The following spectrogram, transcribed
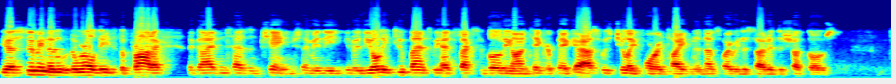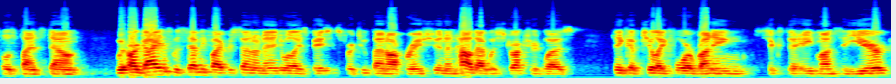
Yeah, assuming that the world needs the product, the guidance hasn't changed. I mean, the only two plants we had flexibility on take-or-pay gas was Chile IV and Titan, and that's why we decided to shut those plants down. Our guidance was 75% on an annualized basis for a two-plant operation, and how that was structured was, think of Chile IV running six to eight months a year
